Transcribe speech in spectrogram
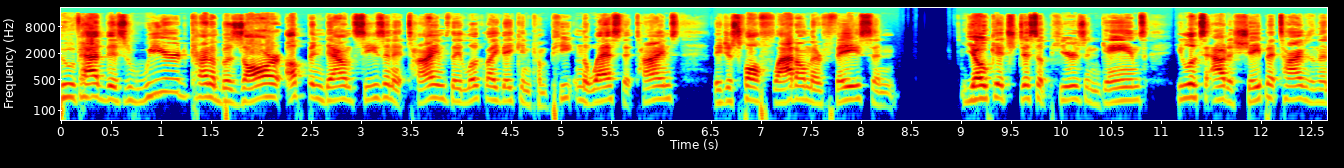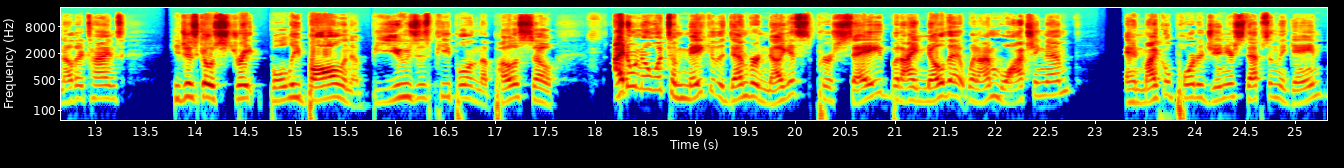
who've had this weird kind of bizarre up and down season at times, they look like they can compete in the West. At times, they just fall flat on their face, and Jokic disappears in games. He looks out of shape at times, and then other times he just goes straight bully ball and abuses people in the post. So I don't know what to make of the Denver Nuggets per se, but I know that when I'm watching them and Michael Porter Jr. steps in the game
